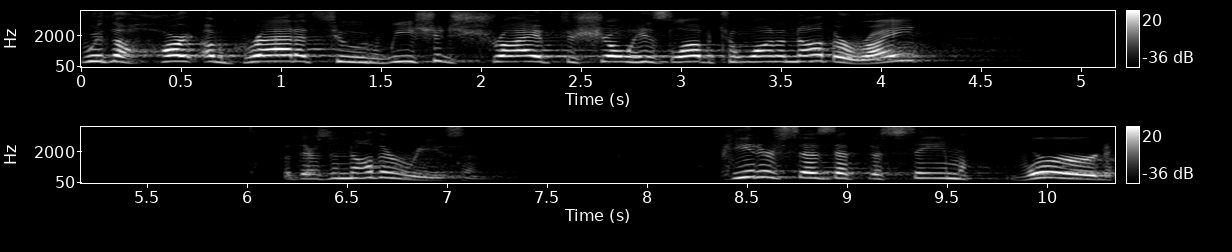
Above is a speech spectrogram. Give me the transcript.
with a heart of gratitude, we should strive to show his love to one another, right? But there's another reason. Peter says that the same word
